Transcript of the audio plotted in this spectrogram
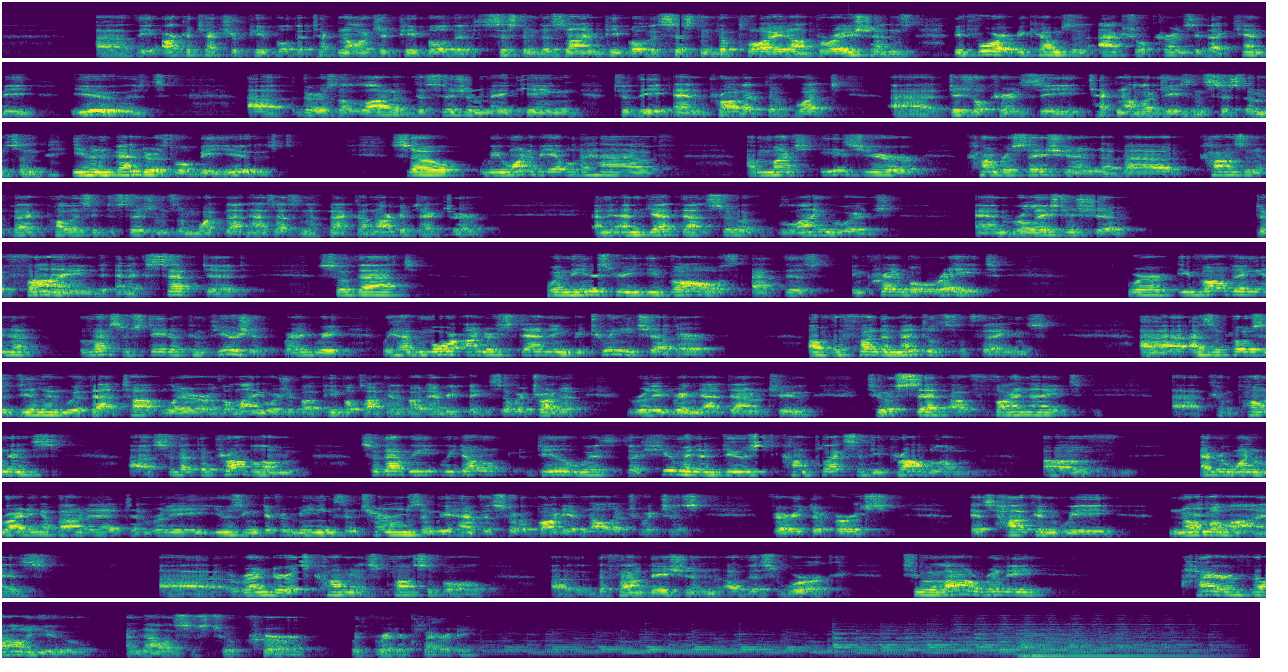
uh, the architecture people, the technology people, the system design people, the system deploy and operations before it becomes an actual currency that can be used uh, there's a lot of decision making to the end product of what uh, digital currency technologies and systems and even vendors will be used. So we want to be able to have a much easier conversation about cause and effect policy decisions and what that has as an effect on architecture and, and get that sort of language and relationship defined and accepted so that when the industry evolves at this incredible rate, we're evolving in a lesser state of confusion, right? We, we have more understanding between each other of the fundamentals of things, uh, as opposed to dealing with that top layer of the language about people talking about everything. So we're trying to really bring that down to, to a set of finite uh, components uh, so that the problem so that we, we don't deal with the human induced complexity problem of everyone writing about it and really using different meanings and terms. And we have this sort of body of knowledge, which is very diverse, is how can we normalize, uh, render as common as possible uh, the foundation of this work to allow really higher value analysis to occur with greater clarity.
